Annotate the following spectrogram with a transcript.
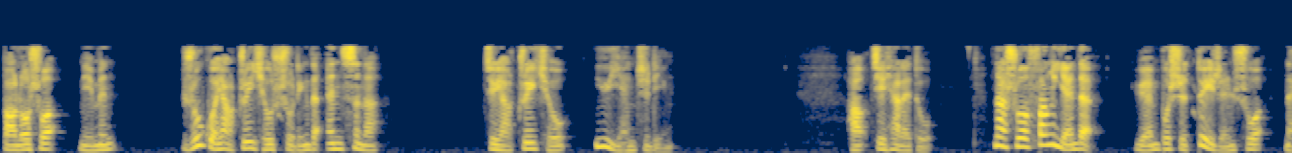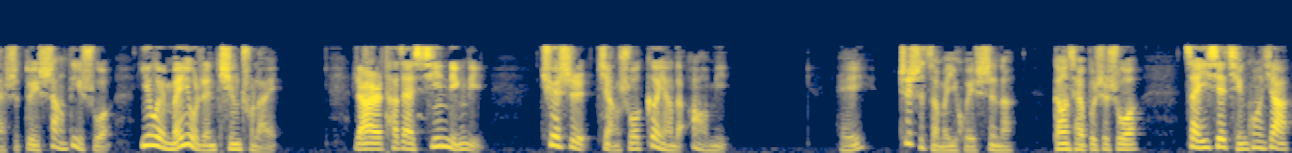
保罗说：“你们如果要追求属灵的恩赐呢，就要追求预言之灵。”好，接下来读。那说方言的原不是对人说，乃是对上帝说，因为没有人听出来。然而他在心灵里却是讲说各样的奥秘。哎，这是怎么一回事呢？刚才不是说，在一些情况下，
